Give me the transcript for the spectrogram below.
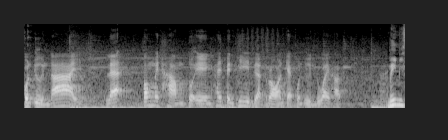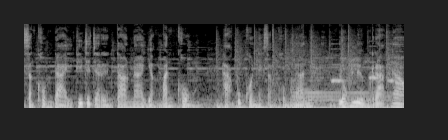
คนอื่นได้ และต้องไม่ทำตัวเองให้เป็นที่เดือดร้อนแก่คนอื่นด้วยครับ ไม่มีสังคมใดที่จะเจริญก้าวหน้าอย่างมั่นคง หากผู้คนในสังคมนั้นหลงลืมรากเหง้า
